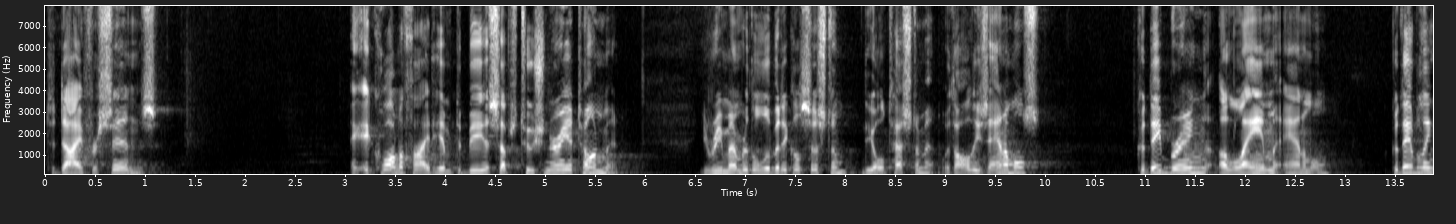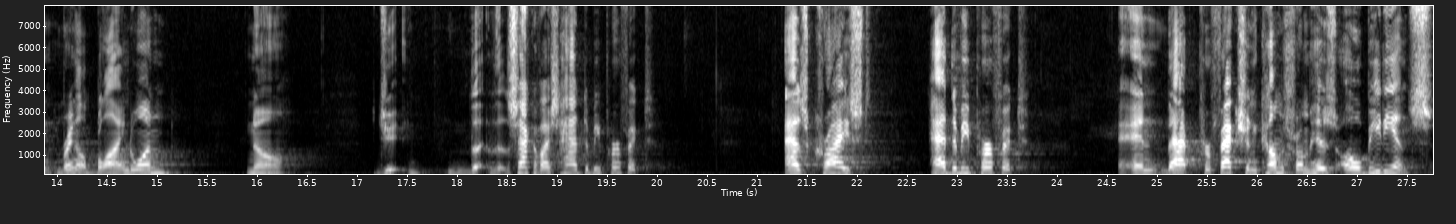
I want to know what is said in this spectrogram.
to die for sins. It qualified him to be a substitutionary atonement. You remember the Levitical system, the Old Testament, with all these animals? Could they bring a lame animal? Could they bring a blind one? No. The, the sacrifice had to be perfect. As Christ had to be perfect. And that perfection comes from his obedience.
